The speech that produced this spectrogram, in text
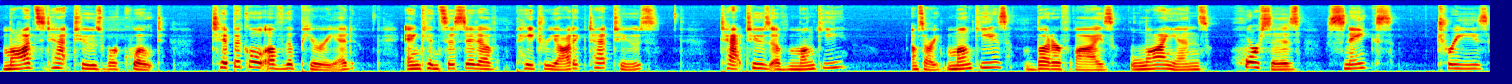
Maud's tattoos were quote typical of the period and consisted of patriotic tattoos, tattoos of monkey, I'm sorry, monkeys, butterflies, lions, horses, snakes, trees,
